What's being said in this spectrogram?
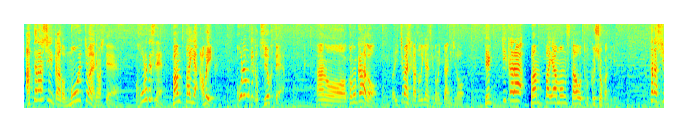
新しいカードもう1枚ありましてこれですねヴァンパイアアウェイク。これも結構強くてあのこのカード1枚しか発動できないんですけども一旦一度。デッキからヴァンパイアモンスターを特殊召喚できる。ただし、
